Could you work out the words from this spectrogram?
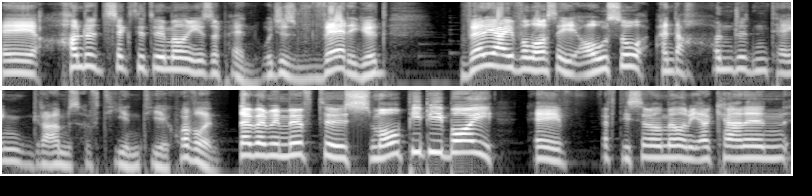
A 162mm of pin, which is very good. Very high velocity also, and 110 grams of TNT equivalent. Now when we move to small PP boy, a 57mm cannon,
